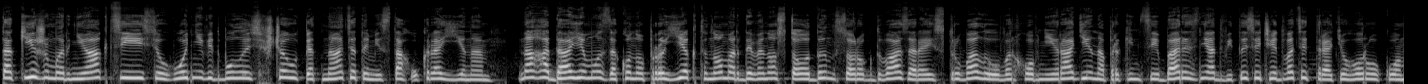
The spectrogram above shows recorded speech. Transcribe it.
Такі ж мирні акції сьогодні відбулись ще у 15 містах України. Нагадаємо, законопроєкт номер 9142 зареєстрували у Верховній Раді наприкінці березня 2023 року.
